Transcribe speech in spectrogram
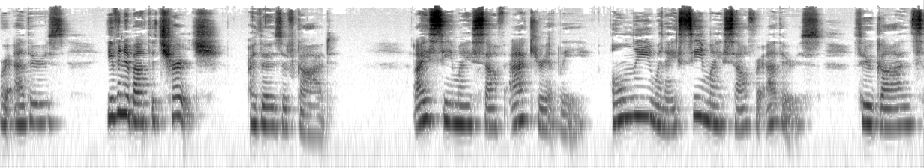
or others, even about the church, are those of God. I see myself accurately only when I see myself or others through God's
